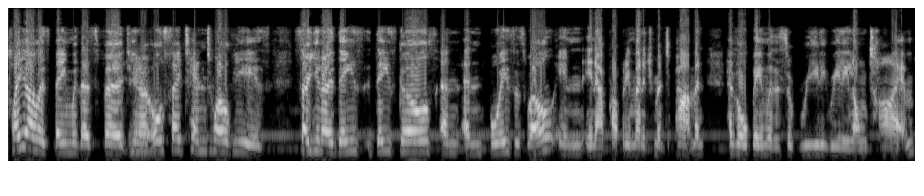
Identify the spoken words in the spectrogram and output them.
Cleo has been with us for, you know, also 10, 12 years. So, you know, these, these girls and, and boys as well in, in our property management department have all been with us a really, really long time.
